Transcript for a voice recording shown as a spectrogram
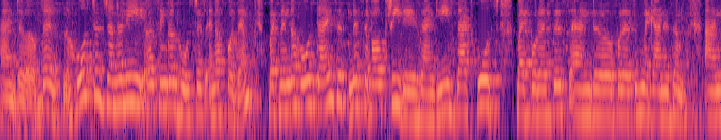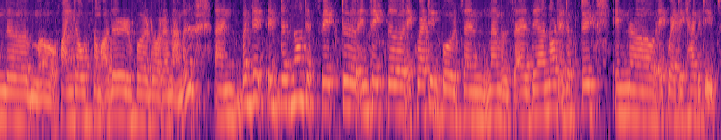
And uh, the host is generally a single host is enough for them. But when the host dies it lives about three days and leaves that host by phoresis and uh, mechanism and um, uh, find out some other bird or a mammal. And but it, it does not affect uh, infect the aquatic birds and mammals animals as they are not adapted in uh, aquatic habitats.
